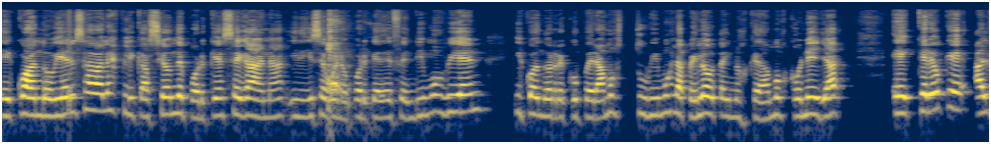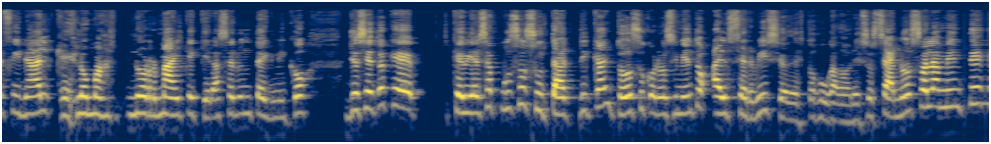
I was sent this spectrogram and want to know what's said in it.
eh, cuando Bielsa da la explicación de por qué se gana y dice, bueno, porque defendimos bien y cuando recuperamos tuvimos la pelota y nos quedamos con ella, eh, creo que al final, que es lo más normal que quiera hacer un técnico, yo siento que que Bielsa puso su táctica y todo su conocimiento al servicio de estos jugadores. O sea, no solamente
